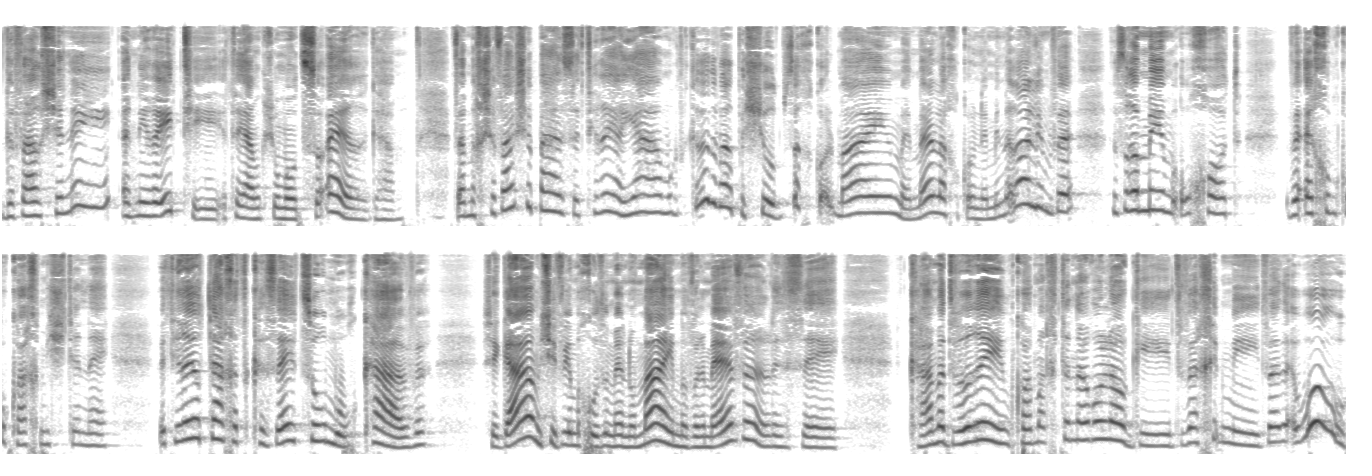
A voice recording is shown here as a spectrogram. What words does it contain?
דבר שני, אני ראיתי את הים כשהוא מאוד סוער גם. והמחשבה שבאה זה, תראי, הים זה כזה דבר פשוט, בסך הכל מים, מלח, כל מיני מינרלים וזרמים, רוחות, ואיך הוא כל כך משתנה. ותראי אותך, את כזה יצור מורכב, שגם 70% ממנו מים, אבל מעבר לזה, כמה דברים, כל המערכת הנוירולוגית והכימית, וואו.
